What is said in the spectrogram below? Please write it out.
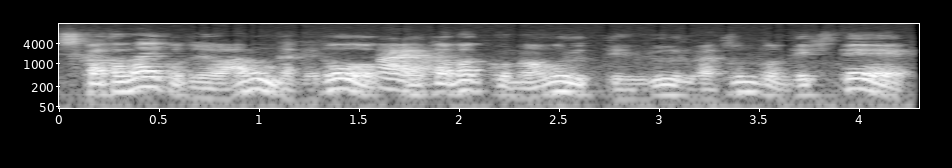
仕方ないことではあるんだけど、はいクォーターバックを守るっていうルールがどんどんできて、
